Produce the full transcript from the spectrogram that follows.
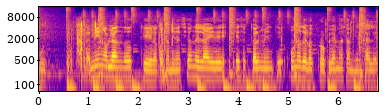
mucho. También hablando que la contaminación del aire es actualmente uno de los problemas ambientales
